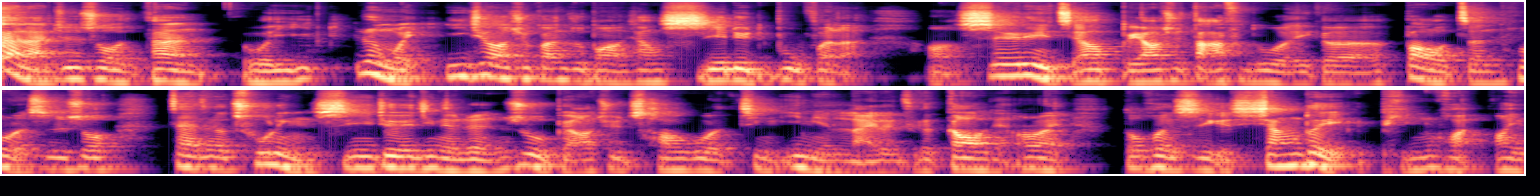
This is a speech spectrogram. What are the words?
再来就是说，但我一认为依旧要去关注，包括像失业率的部分了。哦，失业率只要不要去大幅度的一个暴增，或者是说，在这个初领失业救济金的人数不要去超过近一年来的这个高点，认为都会是一个相对平缓，哦，也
